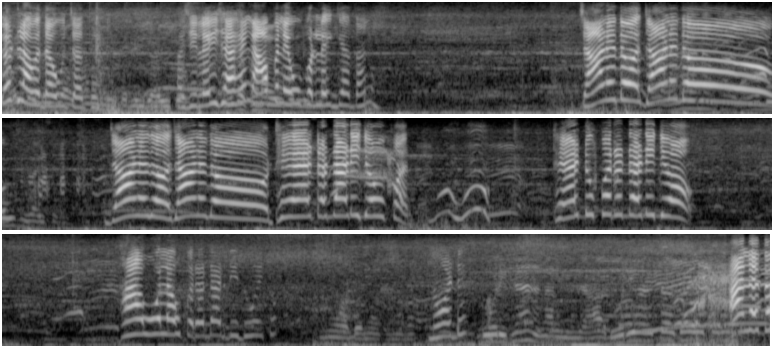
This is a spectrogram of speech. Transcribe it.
કેટલા બધા ઊંચા થઈ હજી લઈ જાય ને આપણે ઉપર લઈ ગયા તા ને. જાણે દો જાણે દો. જાણે દો જાણે દો. ઠેઠ અડાડી દો ઉપર. ઠેઠ ઉપર અડાડી જો. હા ઓલા ઉપર અડાડી દીધું હોય તો. નો અડે. દોરી છે ને દોરી આને તો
